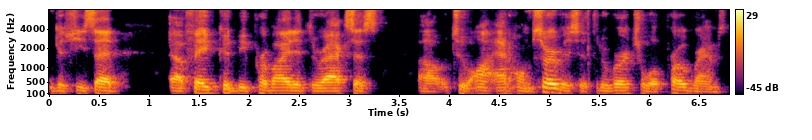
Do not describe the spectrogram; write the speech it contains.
because she said uh, FAPE could be provided through access uh, to at-home services through virtual programs.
